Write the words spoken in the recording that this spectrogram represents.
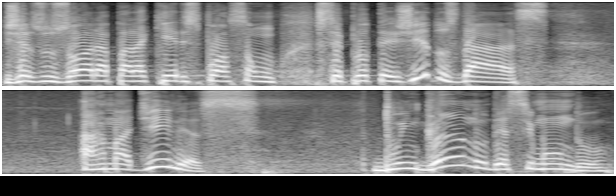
Jesus ora para que eles possam ser protegidos das armadilhas, do engano desse mundo,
